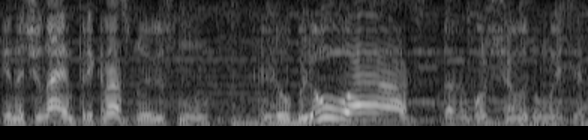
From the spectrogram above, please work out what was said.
и начинаем прекрасную весну. Люблю вас! Даже больше, чем вы думаете.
